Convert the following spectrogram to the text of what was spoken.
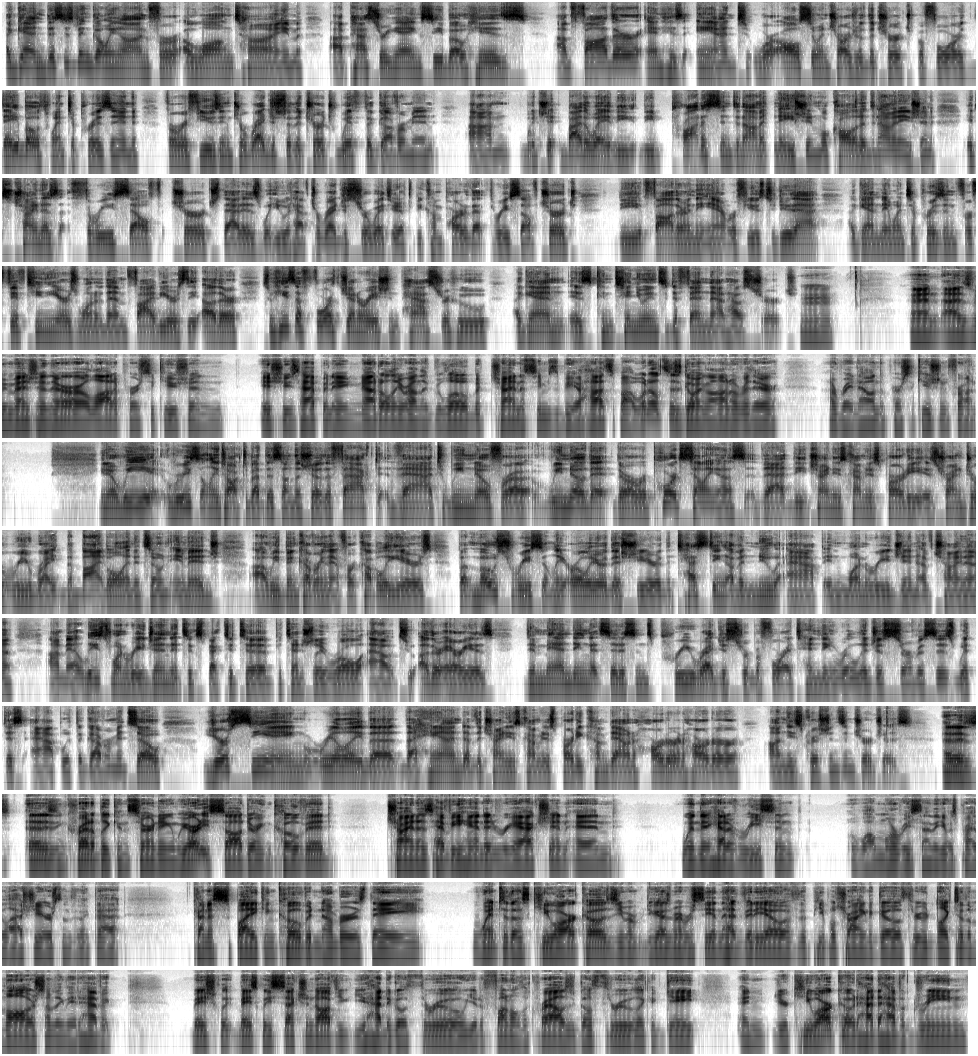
again, this has been going on for a long time. Uh, Pastor Yang Sibo, his uh, father and his aunt were also in charge of the church before. They both went to prison for refusing to register the church with the government um, which, by the way, the the Protestant denomination, we'll call it a denomination. It's China's three self church. That is what you would have to register with. You'd have to become part of that three self church. The father and the aunt refused to do that. Again, they went to prison for 15 years, one of them, five years, the other. So he's a fourth generation pastor who, again, is continuing to defend that house church. Mm. And as we mentioned, there are a lot of persecution issues happening not only around the globe, but China seems to be a hotspot. What else is going on over there uh, right now on the persecution front? You know, we recently talked about this on the show. The fact that we know for a we know that there are reports telling us that the Chinese Communist Party is trying to rewrite the Bible in its own image. Uh, we've been covering that for a couple of years, but most recently, earlier this year, the testing of a new app in one region of China um, at least one region. It's expected to potentially roll out to other areas, demanding that citizens pre register before attending religious services with this app with the government. So you're seeing really the, the hand of the Chinese Communist Party come down harder and harder on these Christians and churches. That is that is incredibly concerning. And we already saw during COVID China's heavy-handed reaction and when they had a recent well, more recent, I think it was probably last year or something like that, kind of spike in COVID numbers, they went to those QR codes. You remember? Do you guys remember seeing that video of the people trying to go through, like to the mall or something? They'd have it basically basically sectioned off. You you had to go through. You had to funnel the crowds, go through like a gate, and your QR code had to have a green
